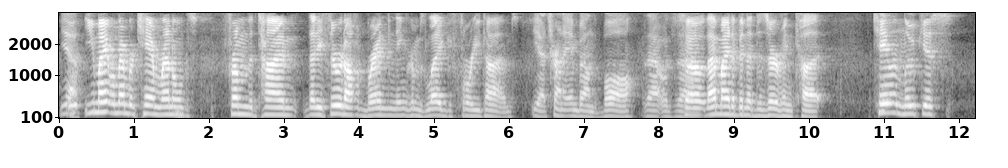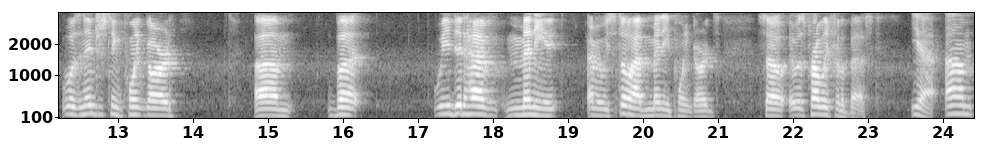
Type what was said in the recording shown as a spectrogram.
yeah, Well, you might remember Cam Reynolds from the time that he threw it off of Brandon Ingram's leg three times. yeah, trying to inbound the ball. That was uh, So that might have been a deserving cut. Kalin Lucas was an interesting point guard, um, but we did have many. I mean, we still have many point guards, so it was probably for the best. Yeah. Um,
